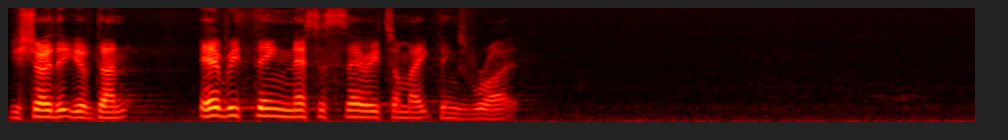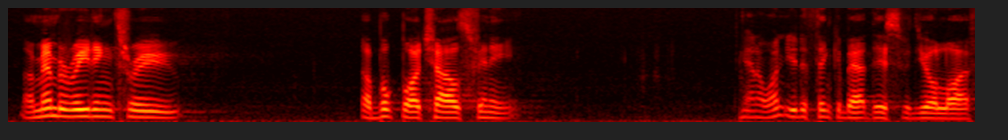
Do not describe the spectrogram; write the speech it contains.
You show that you have done everything necessary to make things right. I remember reading through a book by Charles Finney. And I want you to think about this with your life.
